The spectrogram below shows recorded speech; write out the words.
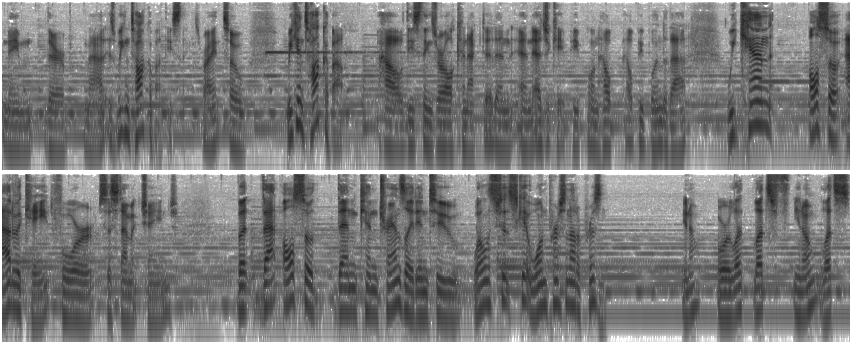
name there, Matt, is we can talk about these things, right? So we can talk about how these things are all connected and, and educate people and help help people into that. We can also advocate for systemic change, but that also then can translate into well, let's just get one person out of prison, you know, or let let's you know let's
